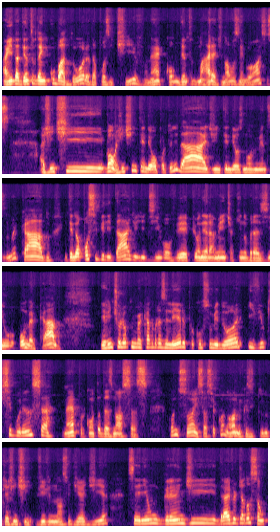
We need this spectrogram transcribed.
ainda dentro da incubadora da Positivo, né, como dentro de uma área de novos negócios, a gente, bom, a gente entendeu a oportunidade, entendeu os movimentos do mercado, entendeu a possibilidade de desenvolver pioneiramente aqui no Brasil o mercado, e a gente olhou para o mercado brasileiro e para o consumidor e viu que segurança, né, por conta das nossas condições socioeconômicas e tudo que a gente vive no nosso dia a dia, seria um grande driver de adoção,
